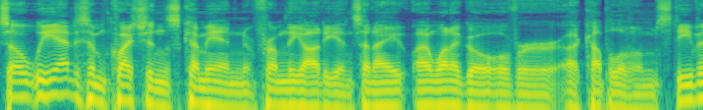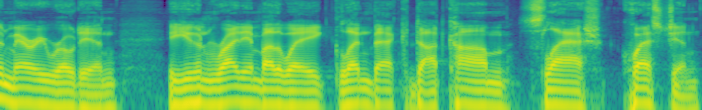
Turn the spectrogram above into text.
So we had some questions come in from the audience, and I, I want to go over a couple of them. Stephen Mary wrote in. You can write in, by the way, glennbeck.com slash question.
